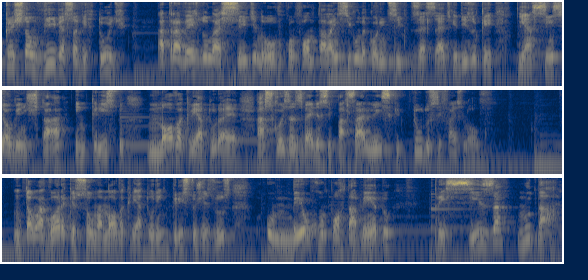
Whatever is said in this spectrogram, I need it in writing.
cristão vive essa virtude através do nascer de novo, conforme está lá em 2 Coríntios 5,17, que diz o quê? E assim, se alguém está em Cristo, nova criatura é. As coisas velhas se passaram e eis que tudo se faz novo. Então, agora que eu sou uma nova criatura em Cristo Jesus, o meu comportamento precisa mudar.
